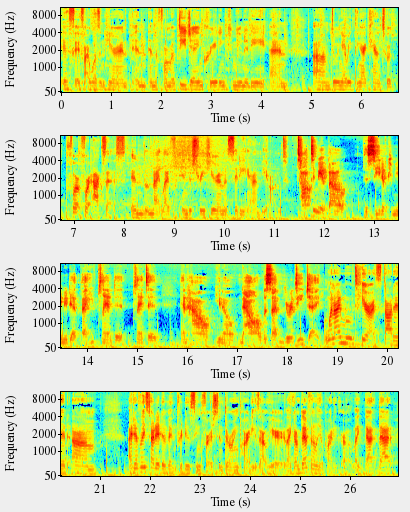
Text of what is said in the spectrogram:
if if I wasn't here in, in, in the form of DJing, creating community, and um, doing everything I can to for, for access in the nightlife industry here in the city and beyond. Talk to me about the seed of community that, you planted planted and how, you know, now all of a sudden you're a DJ. When I moved here, I started um, I definitely started event producing first and throwing parties out here. Like I'm definitely a party girl. Like that that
